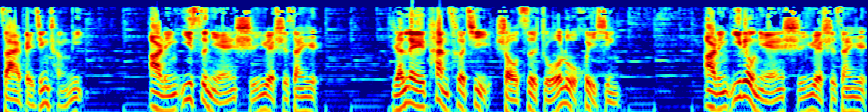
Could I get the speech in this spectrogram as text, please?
在北京成立。二零一四年十一月十三日，人类探测器首次着陆彗星。二零一六年十一月十三日。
